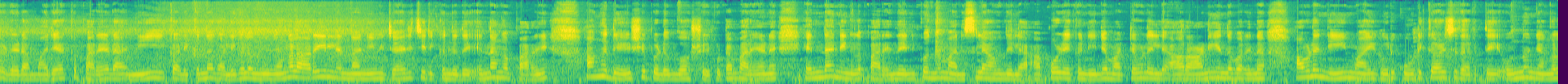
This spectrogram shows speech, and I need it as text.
എവിടെടാ? മര്യാദയ്ക്ക് പറയടാ നീ ഈ കളിക്കുന്ന കളികളൊന്നും ഞങ്ങൾ അറിയില്ലെന്നാ നീ വിചാരിച്ചിരിക്കുന്നത്. എന്നങ്ങ് പറഞ്ഞ് അങ്ങ് ദേഷ്യപ്പെടുമ്പോൾ ശ്രീകുട്ടൻ പറയാണ് എന്താ നിങ്ങൾ പറയുന്നത് എനിക്കൊന്നും മനസ്സിലാവുന്നില്ല. അപ്പോഴേക്കും നിന്റെ മറ്റവളില്ല ആ റാണി എന്ന് പറയുന്ന അവളെ നീയുമായി ഒരു കൂടിക്കാഴ്ച നടത്തി. ഒന്നും ഞങ്ങൾ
